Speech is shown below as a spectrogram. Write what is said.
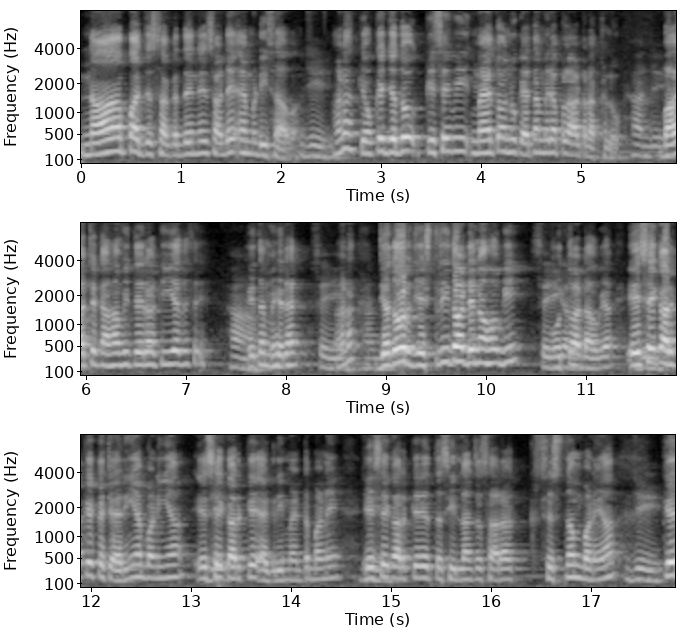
ਨਾ ਭੱਜ ਸਕਦੇ ਨੇ ਸਾਡੇ ਐਮਡੀ ਸਾਹਿਬ ਜੀ। ਹਨਾ? ਕਿਉਂਕਿ ਜਦੋਂ ਕਿਸੇ ਵੀ ਮੈਂ ਤੁਹਾਨੂੰ ਕਹਤਾ ਮੇਰਾ ਪਲਾਟ ਰੱਖ ਲਓ। ਬਾਅਦ ਚ ਕਹਾ ਵੀ ਤੇਰਾ ਕੀ ਹੈ ਦੱਸੇ ਹਾਂ, ਇਹ ਤਾਂ ਮੇਰਾ ਹੈ ਹੈ, ਹਨਾ। ਜਦੋਂ ਰਜਿਸਟਰੀ ਤੁਹਾਡੇ ਨਾਲ ਹੋਗੀ ਸਹੀ ਉਹ ਤੁਹਾਡਾ ਹੋ ਗਿਆ ਇਸੇ ਕਰਕੇ ਕਚਹਿਰੀਆਂ ਬਣੀਆਂ ਇਸੇ ਕਰਕੇ ਐਗਰੀਮੈਂਟ ਬਣੇ ਇਸੇ ਕਰਕੇ ਤਹਿਸੀਲਾਂ 'ਚ ਸਾਰਾ ਸਿਸਟਮ ਬਣਿਆ ਕਿ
